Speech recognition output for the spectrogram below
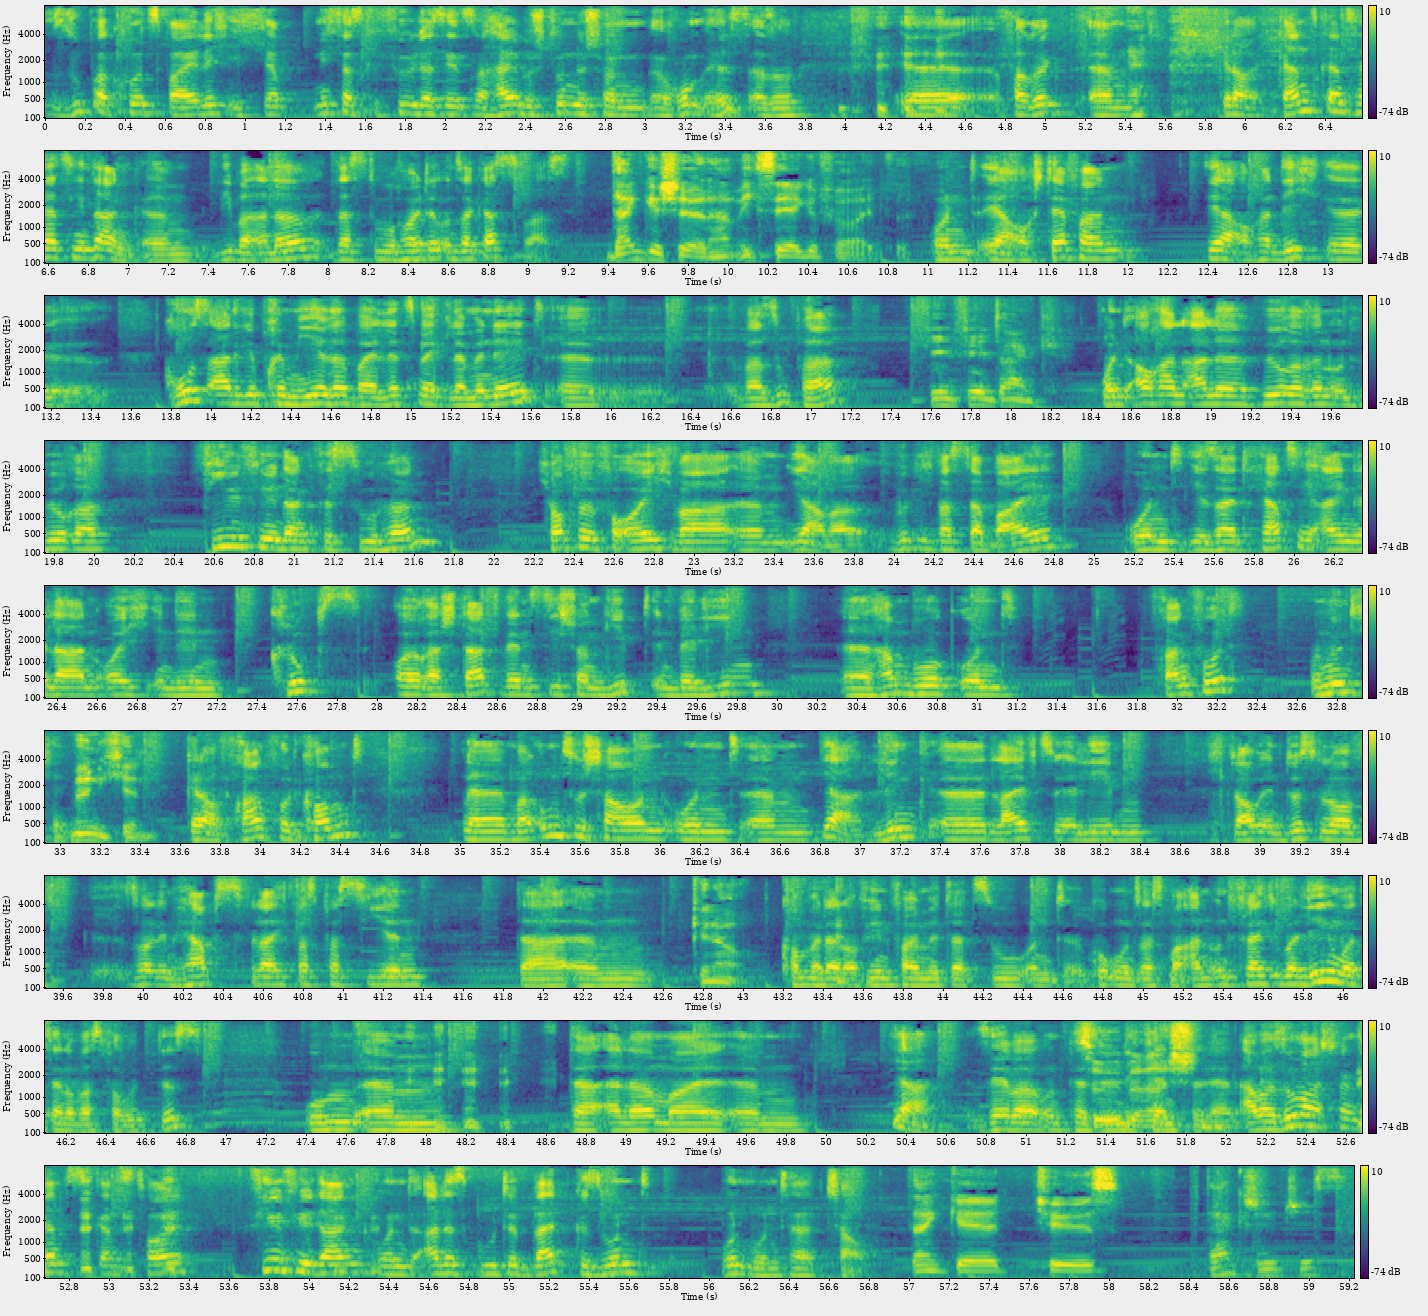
super kurzweilig. Ich habe nicht das Gefühl, dass jetzt eine halbe Stunde schon rum ist. Also äh, verrückt. Ähm, genau, ganz, ganz herzlichen Dank, ähm, lieber Anna, dass du heute unser Gast warst. Dankeschön, hat mich sehr gefreut. Und ja, auch Stefan, ja, auch an dich. Äh, großartige Premiere bei Let's Make Lemonade. Äh, war super. Vielen, vielen Dank. Und auch an alle Hörerinnen und Hörer, vielen, vielen Dank fürs Zuhören. Ich hoffe, für euch war, ähm, ja, war wirklich was dabei. Und ihr seid herzlich eingeladen, euch in den Clubs eurer Stadt, wenn es die schon gibt, in Berlin, äh, Hamburg und Frankfurt und München. München. Genau, Frankfurt kommt, äh, mal umzuschauen und ähm, ja, Link äh, live zu erleben. Ich glaube, in Düsseldorf soll im Herbst vielleicht was passieren. Da ähm, genau. kommen wir dann auf jeden Fall mit dazu und äh, gucken uns das mal an. Und vielleicht überlegen wir uns ja noch was Verrücktes, um ähm, da alle mal ähm, ja, selber und persönlich kennenzulernen. Aber so war es schon ganz, ganz toll. Vielen, vielen Dank und alles Gute. Bleibt gesund und munter. Ciao. Danke. Tschüss. Dankeschön. Tschüss.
